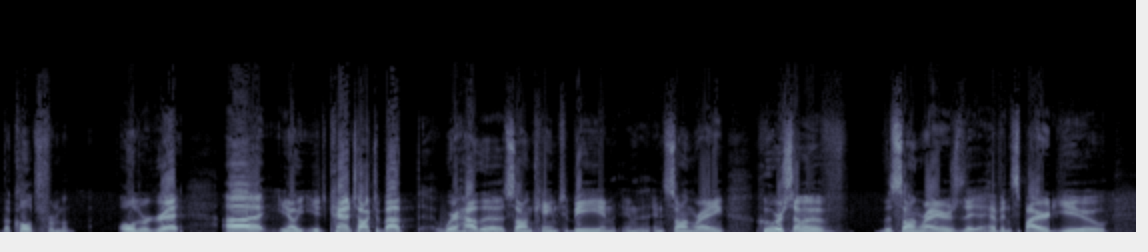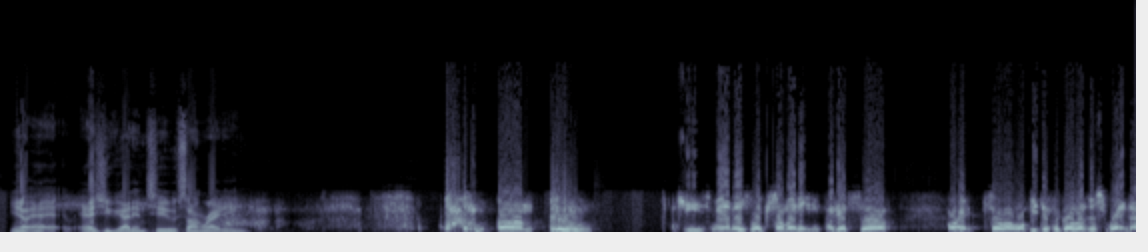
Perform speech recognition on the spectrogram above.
the Colts from Old Regret. Uh, you know, you kind of talked about where how the song came to be in, in, in songwriting. Who are some of the songwriters that have inspired you, you know, a, as you got into songwriting? Um, geez, man, there's like so many. I guess. Uh, all right, so I won't be difficult. I'll just ramble.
